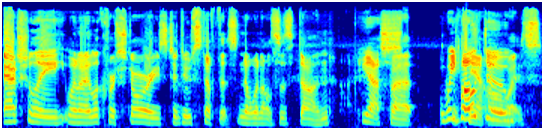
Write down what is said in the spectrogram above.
actually when I look for stories to do stuff that no one else has done, Yes. but we both do. always.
